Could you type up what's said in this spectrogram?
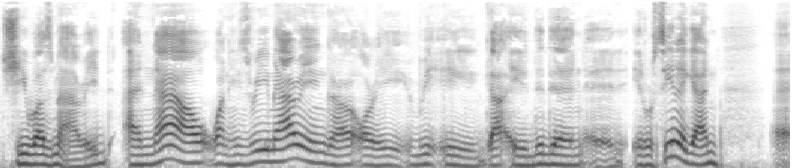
She was married, and now when he's remarrying her, or he he got he did an irusin again, uh,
